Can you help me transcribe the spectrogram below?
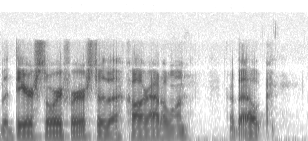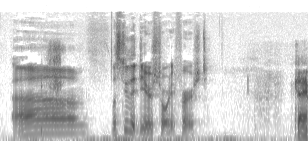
the deer story first, or the Colorado one, or the elk? Um, let's do the deer story first. Okay,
